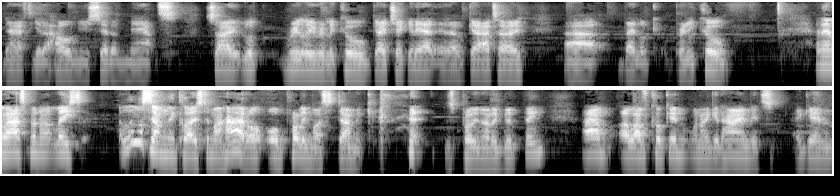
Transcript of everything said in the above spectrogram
You don't have to get a whole new set of mounts. So look, really, really cool. Go check it out at Elgato. Uh, they look pretty cool. And then last but not least, a little something close to my heart, or, or probably my stomach. it's probably not a good thing. Um, I love cooking when I get home. It's again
